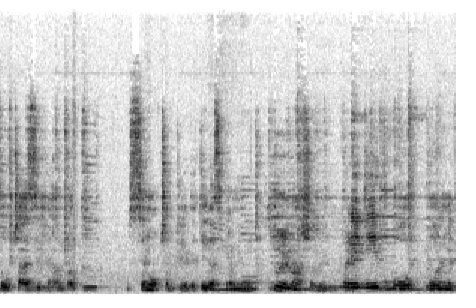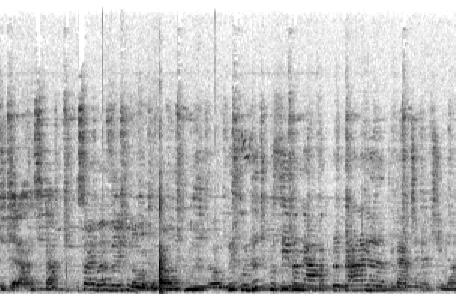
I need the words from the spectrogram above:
to včasih, ampak se nočem glede tega spremeniti. To je naša veda. Predjed bo bolj mediteranska. Vsaj dan za nekaj novega probavamo. V bistvu nič posebnega, ampak pripravljena na drugačen način. No?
